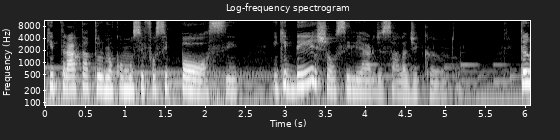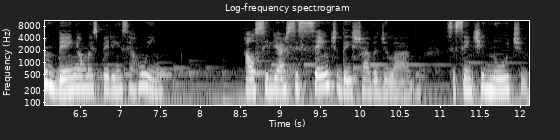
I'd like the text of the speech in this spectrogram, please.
que trata a turma como se fosse posse e que deixa auxiliar de sala de canto. Também é uma experiência ruim. A auxiliar se sente deixada de lado, se sente inútil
